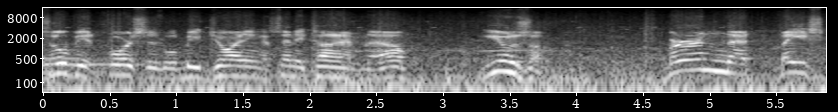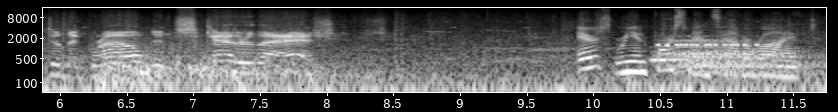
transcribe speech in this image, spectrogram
Soviet forces will be joining us any time now. Use them. Burn that base to the ground and scatter the ashes. Air reinforcements have arrived.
